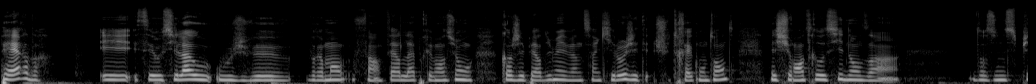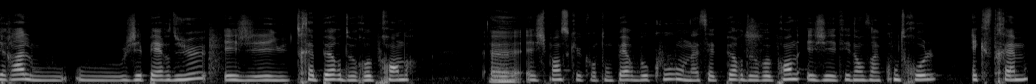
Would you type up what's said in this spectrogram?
perdre. Et c'est aussi là où, où je veux vraiment faire de la prévention. Quand j'ai perdu mes 25 kilos, j'étais- je suis très contente. Mais je suis rentrée aussi dans, un, dans une spirale où, où j'ai perdu et j'ai eu très peur de reprendre. Euh, et je pense que quand on perd beaucoup, on a cette peur de reprendre. Et j'ai été dans un contrôle extrême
